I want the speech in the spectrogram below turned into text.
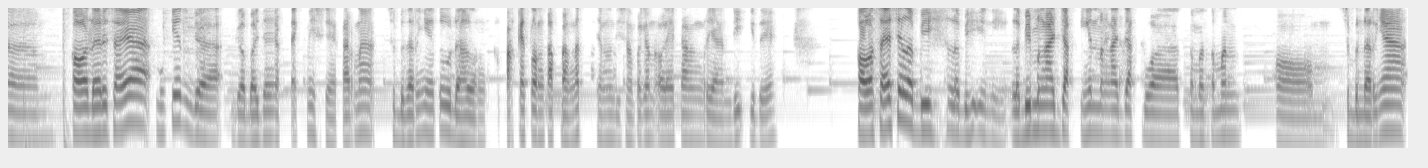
Um, kalau dari saya mungkin nggak nggak banyak teknis ya karena sebenarnya itu udah lengkap, paket lengkap banget yang disampaikan oleh Kang Riyandi gitu ya. Kalau saya sih lebih lebih ini, lebih mengajak, ingin mengajak buat teman-teman um, sebenarnya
